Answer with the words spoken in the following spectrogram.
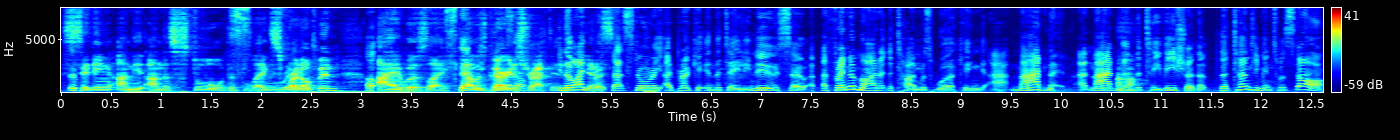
sitting on the on the stool with his legs spread open. Oh, I was like, I was very stop. distracted. You know, I Yes. broke that story. I broke it in the Daily News. So a friend of mine at the time was working at Mad Men, at Mad Men, uh-huh. the TV show that, that turned him into a star.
